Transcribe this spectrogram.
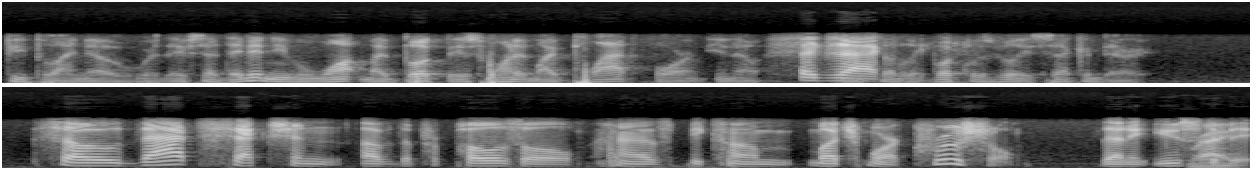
people I know where they've said they didn't even want my book; they just wanted my platform. You know, And So Exactly. the book was really secondary. So that section of the proposal has become much more crucial than it used Right. to be.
